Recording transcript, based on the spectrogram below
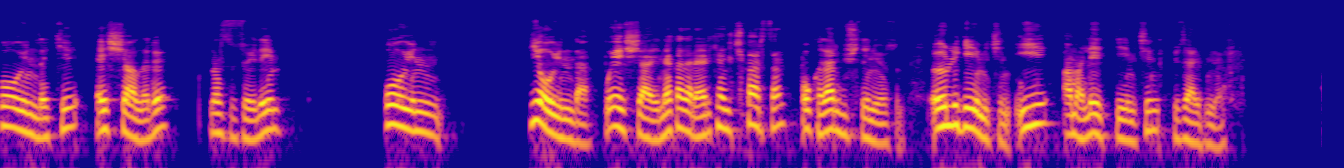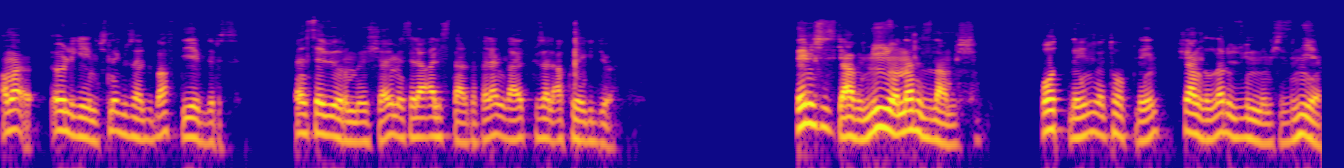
bu oyundaki eşyaları nasıl söyleyeyim? Bu oyun bir oyunda bu eşyayı ne kadar erken çıkarsan o kadar güçleniyorsun. Early game için iyi ama late game için güzel bir nerf. Ama early game için de güzel bir buff diyebiliriz. Ben seviyorum bu eşyayı. Mesela Alistar'da falan gayet güzel akıya gidiyor. Demişiz ki abi minyonlar hızlanmış. Bot lane ve top lane jungle'lar üzgün demişiz. Niye?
